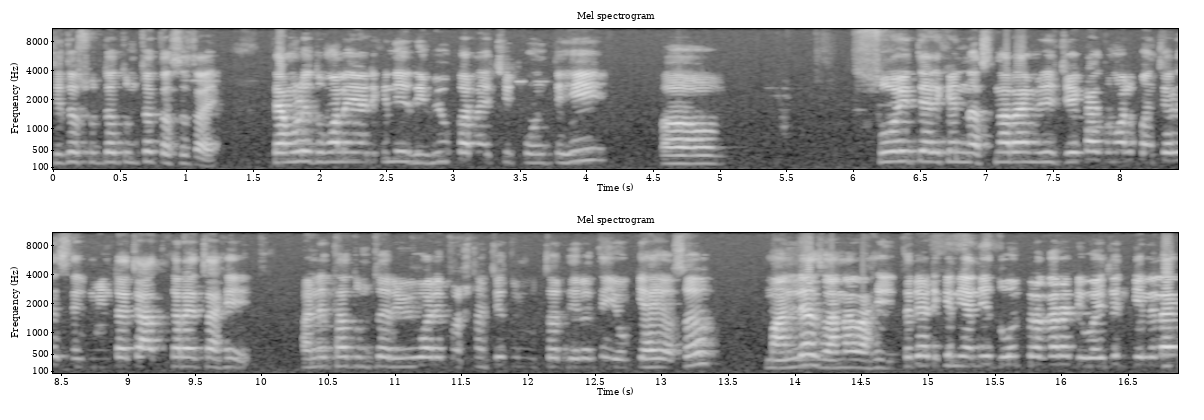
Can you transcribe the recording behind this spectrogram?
तिथं सुद्धा तुमचं तसंच आहे. त्यामुळे तुम्हाला या ठिकाणी रिव्ह्यू करण्याची कोणतीही सोय त्या ठिकाणी नसणार आहे. म्हणजे जे काय तुम्हाला पंचेचाळीस मिनिटाच्या आत करायचं आहे अन्यथा तुमचं रिव्ह्यूवाले प्रश्नाचे तुम्ही उत्तर दिलं ते योग्य आहे असं मानल्या जाणार आहे. तर या ठिकाणी यांनी दोन प्रकारे डिव्हायजन केलेलं आहे.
